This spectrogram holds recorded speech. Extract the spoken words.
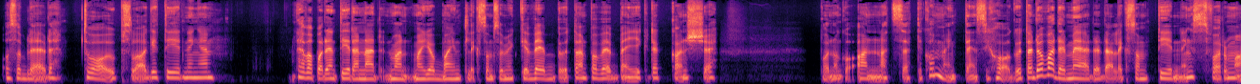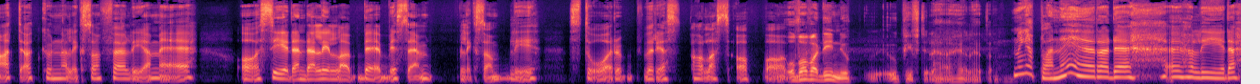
Och så blev det två uppslag i tidningen. Det var på den tiden när man, man jobbade inte liksom så mycket webb utan på webben gick det kanske på något annat sätt. Det kommer jag inte ens ihåg. Utan då var det mer det där liksom tidningsformatet, att kunna liksom följa med och se den där lilla bebisen liksom bli stor, börja hållas upp. Och, och vad var din uppgift i det här helheten? Jag planerade, jag höll i det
